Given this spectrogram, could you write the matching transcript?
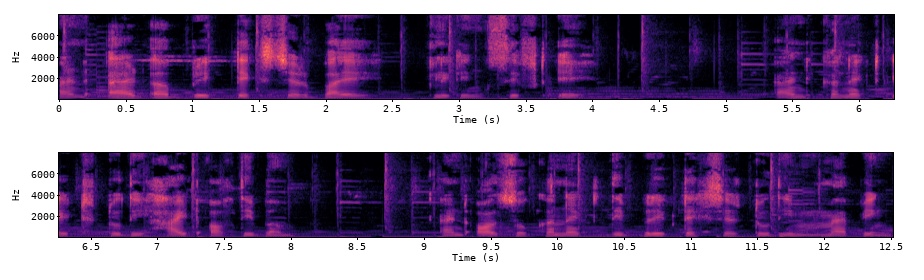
and add a brick texture by clicking shift A and connect it to the height of the bump and also connect the brick texture to the mapping.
